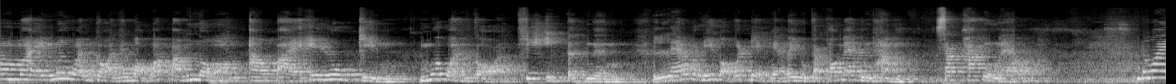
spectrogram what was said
ำไมเมื่อวันก่อนยังบอกว่าปั๊มนมเอาไปให้ลูกกิน เมื่อวันก่อนที่อีกตึกหนึ่งแล้ววันนี้บอกว่าเด็กเนี่ยไปอยู่กับพ่อแม่บุญธรรมสักพักหนึ่งแล้ว ด้วย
